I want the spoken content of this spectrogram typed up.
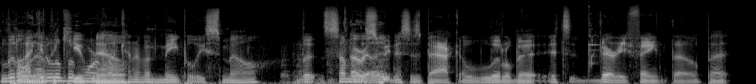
little. I get a little bit more of now. like kind of a mapley smell. The, some Oh, of the really? sweetness is back a little bit. It's very faint though, but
